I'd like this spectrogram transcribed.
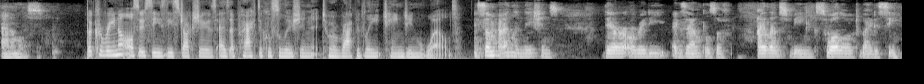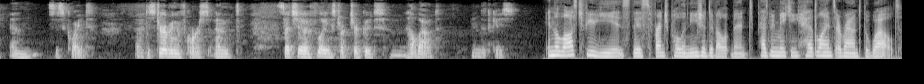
animals. But Karina also sees these structures as a practical solution to a rapidly changing world. In some island nations, there are already examples of islands being swallowed by the sea. And this is quite uh, disturbing, of course. And such a floating structure could help out in that case. In the last few years, this French Polynesia development has been making headlines around the world.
